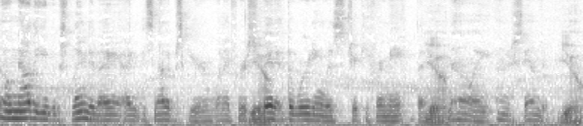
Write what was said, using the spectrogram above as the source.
Oh, now that you've explained it, I, I it's not obscure. When I first yeah. read it, the wording was tricky for me, but yeah. now I understand it. Yeah.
